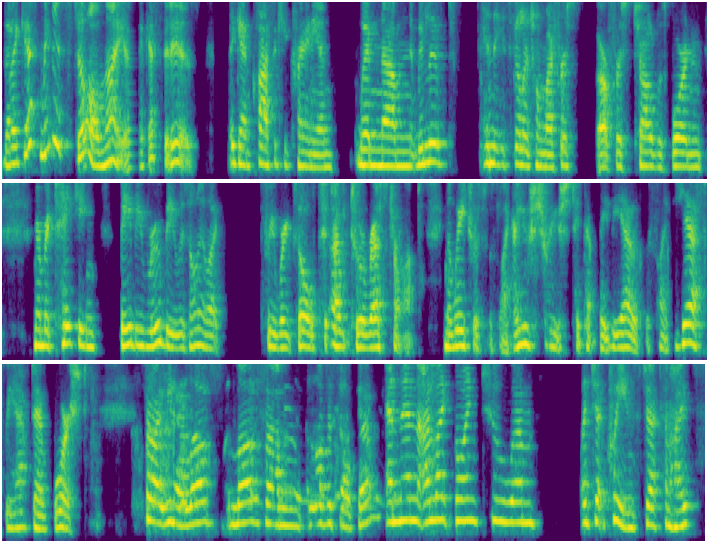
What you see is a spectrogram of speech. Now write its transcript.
that I guess maybe it's still all night. I guess it is. Again, classic Ukrainian. When um, we lived in the East Village when my first our first child was born. And remember taking baby Ruby, was only like three weeks old, to, out to a restaurant. And the waitress was like, Are you sure you should take that baby out? It was like, Yes, we have to have borscht. So I, you know, love, love, um, love Veselka. And then I like going to um like Queens, Jackson Heights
